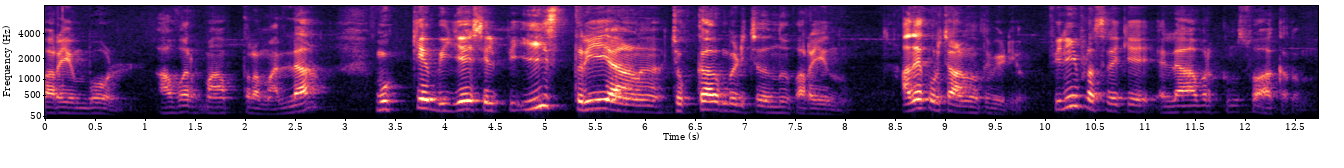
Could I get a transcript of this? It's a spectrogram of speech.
പറയുമ്പോൾ അവർ മാത്രമല്ല മുഖ്യ വിജയശില്പി ഈ സ്ത്രീയാണ് ചുക്കം പിടിച്ചതെന്ന് പറയുന്നു. അതേക്കുറിച്ചാണ് ഇന്നത്തെ വീഡിയോ. ഫിലിം പ്ലസിലേക്ക് എല്ലാവർക്കും സ്വാഗതം.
